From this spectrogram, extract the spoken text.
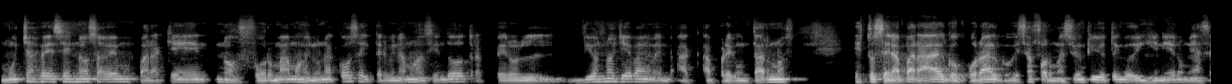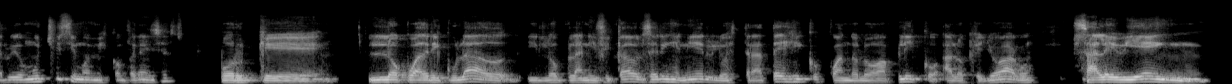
muchas veces no sabemos para qué nos formamos en una cosa y terminamos haciendo otra, pero Dios nos lleva a, preguntarnos, esto será para algo, por algo. Esa formación que yo tengo de ingeniero me ha servido muchísimo en mis conferencias porque lo cuadriculado y lo planificado del ser ingeniero y lo estratégico, cuando lo aplico a lo que yo hago, sale bien,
